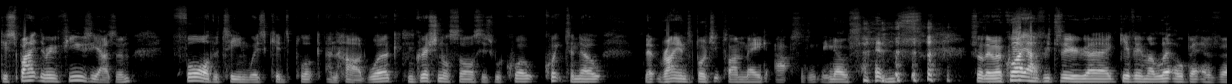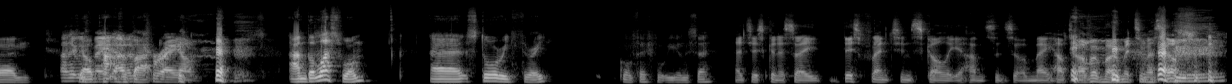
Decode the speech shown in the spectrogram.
Despite their enthusiasm for the Teen Whiz Kids pluck and hard work, congressional sources were quote, quick to note that Ryan's budget plan made absolutely no sense. so they were quite happy to uh, give him a little bit of. Um, And it was made out of back. crayon. and the last one, uh, story three. Go on, Fish, what were you going to say? I'm just going to say this mentions Scarlett Johansson, so I may have to have a moment to myself.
